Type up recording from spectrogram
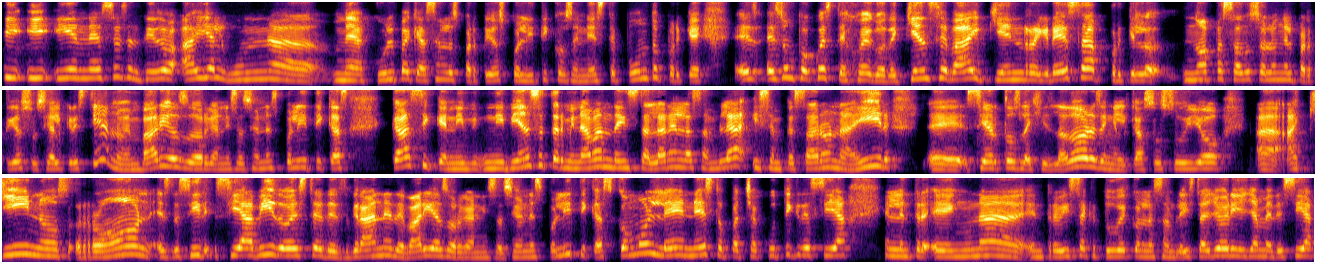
Y, en ese sentido, ¿hay alguna mea culpa que hacen los partidos políticos en este punto? Porque es, un poco este juego de quién se va y quién regresa, porque no ha pasado solo en el Partido Social Cristiano, en varias organizaciones políticas, casi que ni, bien se terminaban de instalar en la Asamblea y se empezaron a ir eh, ciertos legisladores, en el caso suyo, Aquinos, Ron, es decir, sí ha habido este desgrane de varias organizaciones políticas. ¿Cómo leen esto? Pachacutic decía en, en una entrevista que tuve con la asambleísta Yori, ella me decía,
